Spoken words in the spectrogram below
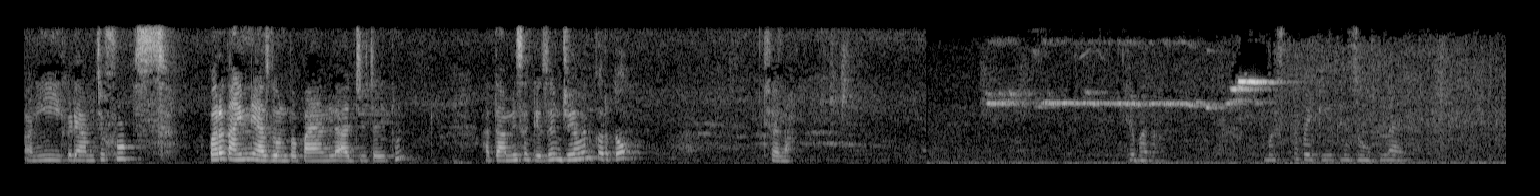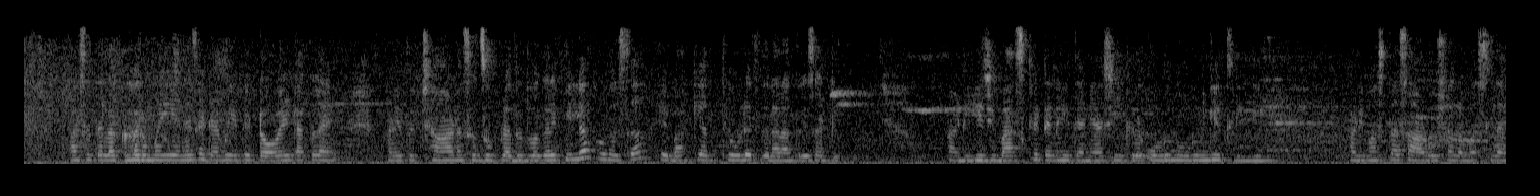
आणि इकडे आमचे फ्रुट्स परत आईंनी आज दोन पपाय आणले आजीच्या इथून. आता आम्ही सगळेजण जेवण करतो. चला. हे बघा. मस्तपैकी इथे झोपला आहे असं त्याला घरमही येण्यासाठी आम्ही इथे टॉवेल टाकला आहे आणि तो छान असं झोपला दूध वगैरे पिलं थोडंसं. हे बाकी आता ठेवलं त्याला रात्रीसाठी. आणि ही जी बास्केट आहे ना ही त्याने अशी इकडे ओढून ओढून घेतलेली. आणि मस्त असा आडोशाला बसलाय.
